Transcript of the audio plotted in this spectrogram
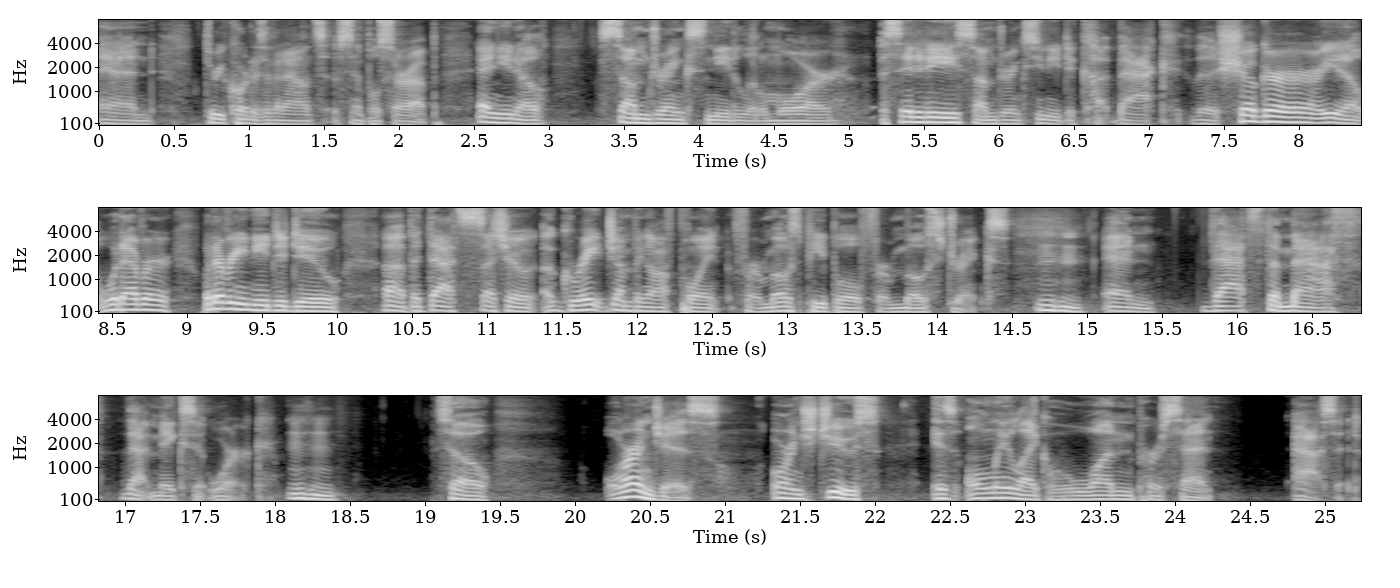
and three quarters of an ounce of simple syrup. And, you know, some drinks need a little more acidity. Some drinks you need to cut back the sugar, you know, whatever, whatever you need to do. Uh, but that's such a, a great jumping off point for most people for most drinks. And that's the math that makes it work. So, oranges, orange juice is only like 1% acid.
